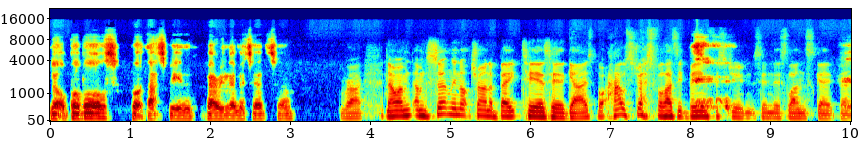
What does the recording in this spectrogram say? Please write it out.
little bubbles, but that's been very limited. So Right. Now, I'm I'm certainly not trying to bait tears here, guys, but how stressful has it been for students in this landscape then?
